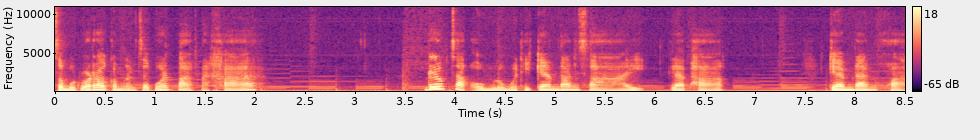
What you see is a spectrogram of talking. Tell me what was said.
สมมติว่าเรากำลังจะบ้วนปากนะคะ เริ่มจากอมลงมาที่แก้มด้านซ้ายและพัก แก้มด้านขวา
